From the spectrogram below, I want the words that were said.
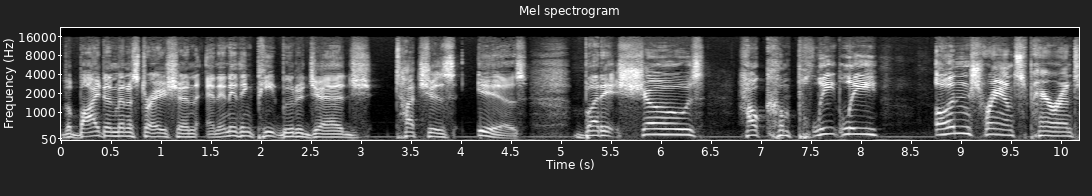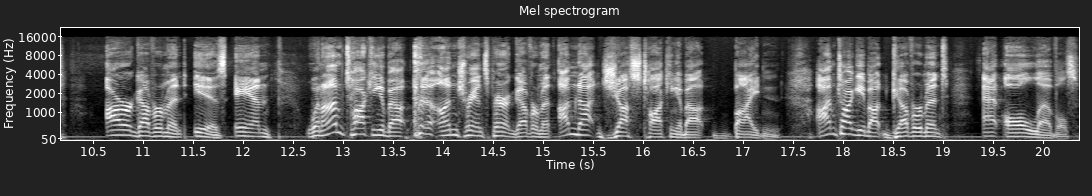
the Biden administration and anything Pete Buttigieg touches is, but it shows how completely untransparent our government is. And when I'm talking about untransparent government, I'm not just talking about Biden. I'm talking about government at all levels.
